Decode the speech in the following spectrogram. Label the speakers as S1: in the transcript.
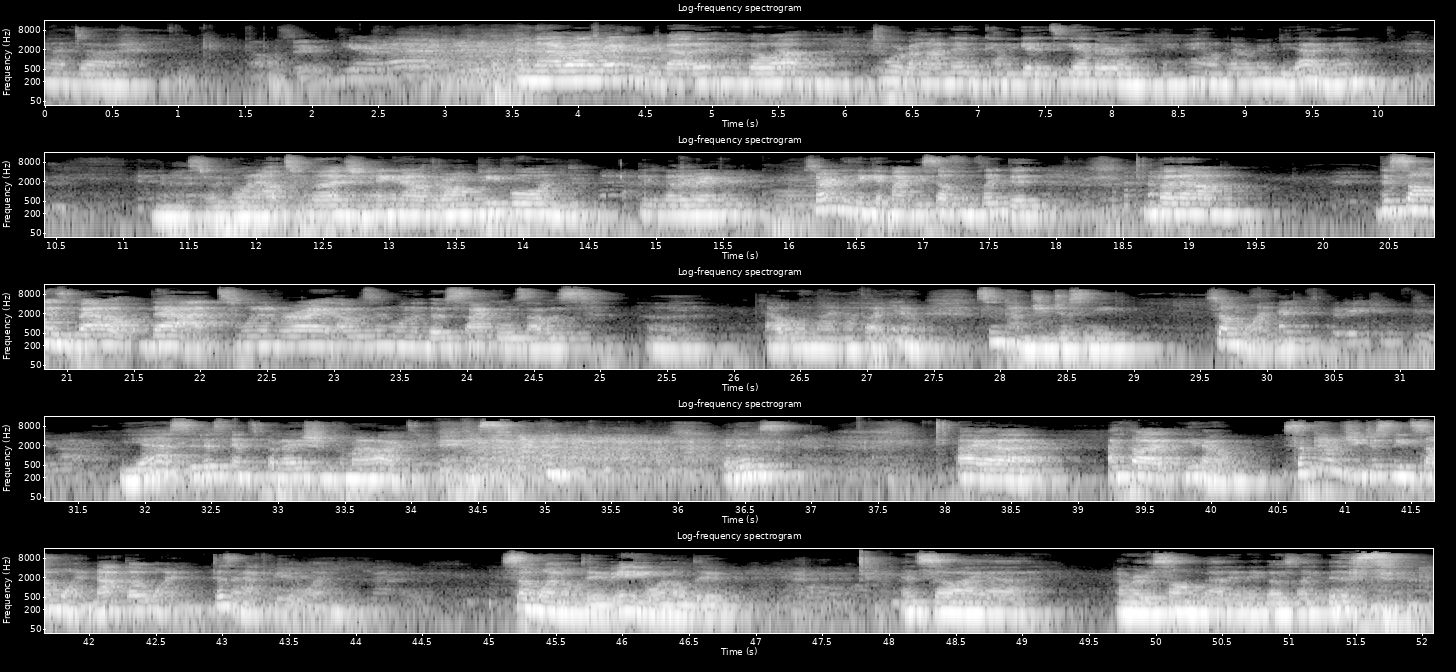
S1: And uh,
S2: I'm a sale.
S1: and then I write a record about it, and I go out and I tour behind it, and kind of get it together, and think, man, I'm never going to do that again. And I started going out too much and hanging out with the wrong people, and get another record. Starting to think it might be self-inflicted, but um, this song is about that. Whenever I, I was in one of those cycles, I was uh, out one night, and I thought, you know, sometimes you just need someone.
S3: Inspiration for your art.
S1: Yes, it is inspiration for my art. it is. I uh, I thought, you know, sometimes you just need someone, not the one. It doesn't have to be the one. Someone will do. Anyone will do. And so I uh, I wrote a song about it, and it goes like this.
